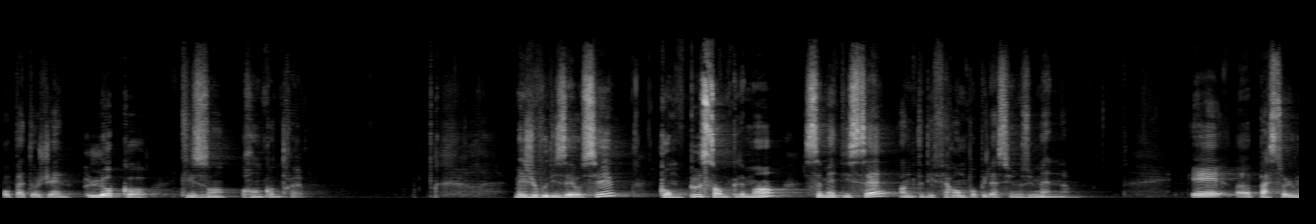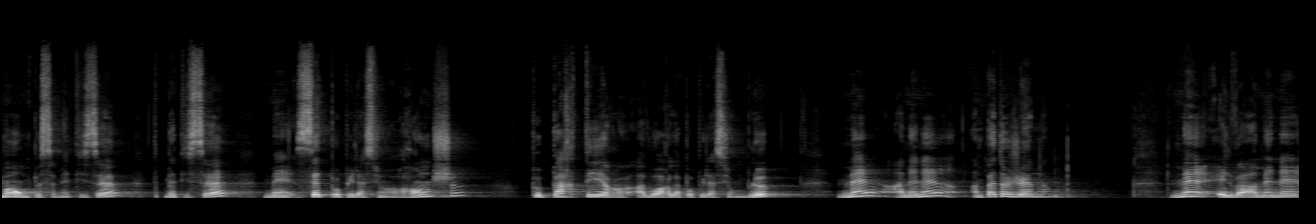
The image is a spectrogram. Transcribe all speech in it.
aux pathogènes locaux qu'ils ont rencontrés. Mais je vous disais aussi qu'on peut simplement se métisser entre différentes populations humaines. Et euh, pas seulement on peut se métisser, métisser, mais cette population orange peut partir avoir la population bleue, mais amener un pathogène. Mais elle va amener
